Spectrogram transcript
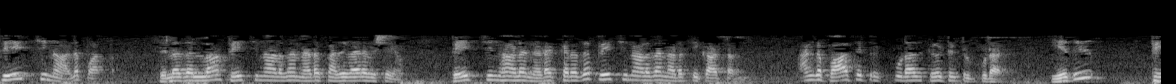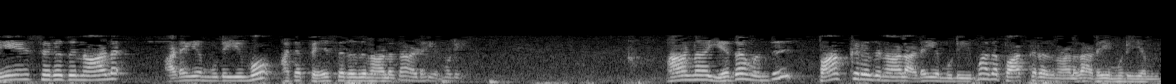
பேச்சினால பார்த்தோம். சிலதெல்லாம் பேச்சினாலதான் நடக்கும். அது வேற விஷயம். பேச்சினால நடக்கிறத பேச்சினாலதான் நடத்தி காட்டணும். அங்க பாத்துட்டு இருக்க கூடாது கேட்டுட்டு இருக்க கூடாது. எது பேசுறதுனால அடைய முடியுமோ அத பேசுறதுனாலதான் அடைய முடியும். ஆனா எதை வந்து பாக்குறதுனால அடைய முடியுமோ அதை பாக்குறதுனாலதான் அடைய முடியும்.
